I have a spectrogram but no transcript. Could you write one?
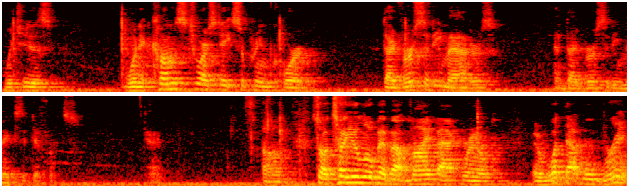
which is when it comes to our state Supreme Court, diversity matters and diversity makes a difference. Okay? Um, so I'll tell you a little bit about my background and what that will bring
